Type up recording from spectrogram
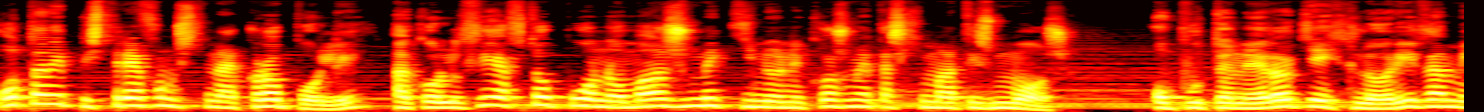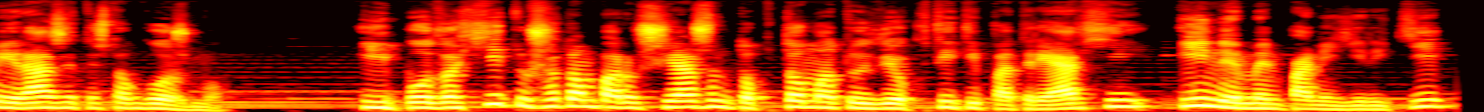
Όταν επιστρέφουν στην Ακρόπολη, ακολουθεί αυτό που ονομάζουμε κοινωνικός μετασχηματισμός, όπου το νερό και η χλωρίδα μοιράζεται στον κόσμο. Η υποδοχή τους όταν παρουσιάζουν το πτώμα του ιδιοκτήτη Πατριάρχη είναι μεν πανηγυρική,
